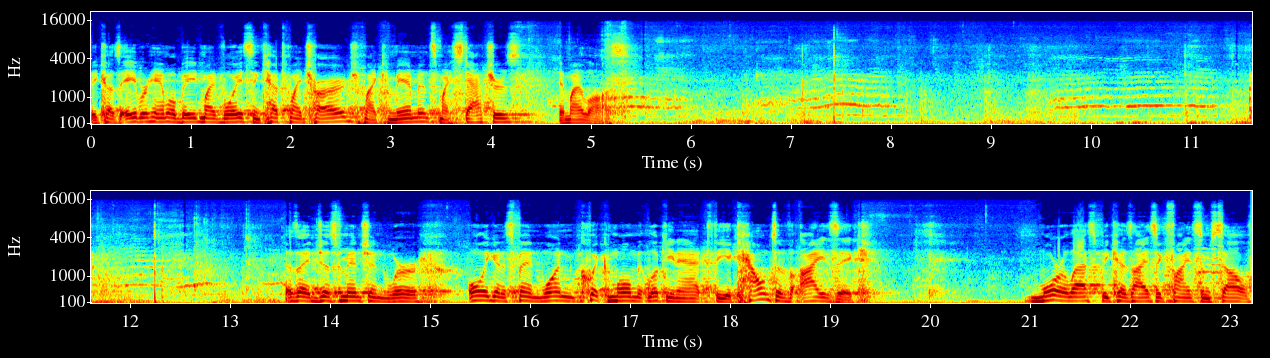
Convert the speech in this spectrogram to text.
Because Abraham obeyed my voice and kept my charge, my commandments, my statutes, and my laws. As I just mentioned, we're only going to spend one quick moment looking at the account of Isaac, more or less because Isaac finds himself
